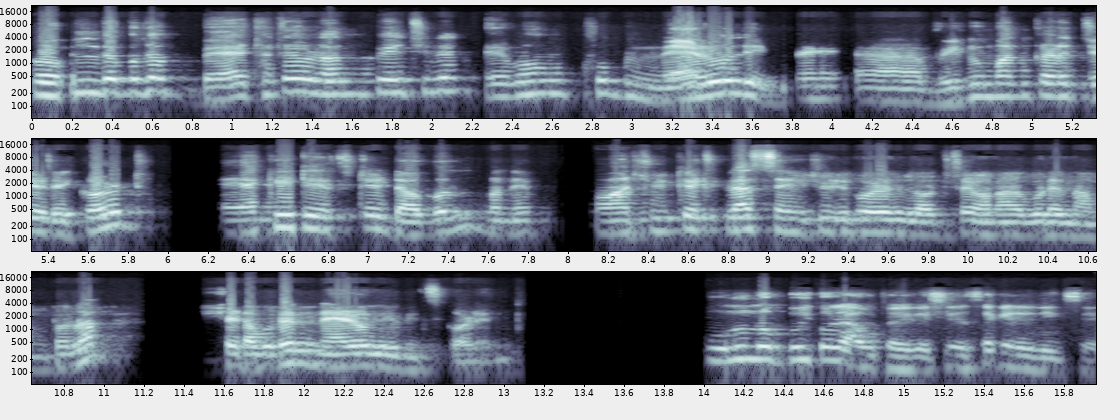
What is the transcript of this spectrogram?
কপিল দেব বোধহয় ব্যাট হাতেও রান পেয়েছিলেন এবং খুব ন্যারোলি মানে ভিনু মানকারের যে রেকর্ড একই টেস্টে ডাবল মানে পাঁচ উইকেট প্লাস সেঞ্চুরি করে লর্ডসে অনার বোর্ডে নাম তোলা সেটা বোধহয় ন্যারোলি মিস করেন উননব্বই করে আউট হয়ে গেছিলেন সেকেন্ড ইনিংসে।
